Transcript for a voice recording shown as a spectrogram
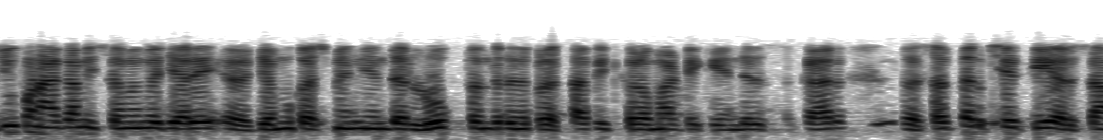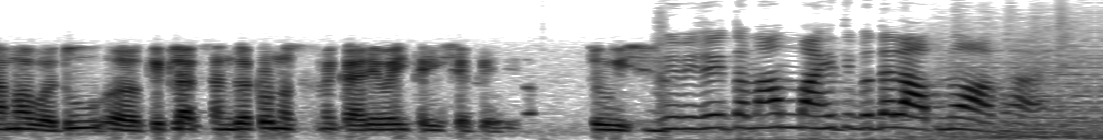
હજુ પણ આગામી સમયમાં જ્યારે જમ્મુ કાશ્મીરની અંદર લોકતંત્રને પ્રસ્થાપિત કરવા માટે કેન્દ્ર સરકાર સતર્ક છે તે અરસામાં વધુ કેટલાક સંગઠનો સામે કાર્યવાહી થઈ શકે છે. જી તમામ માહિતી બદલ આપનો આભાર.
